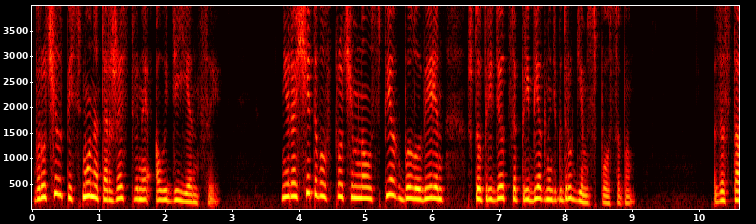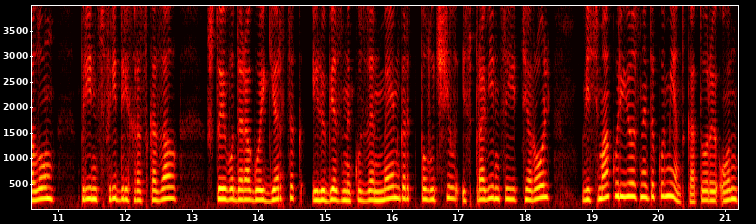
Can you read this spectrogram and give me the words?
вручил письмо на торжественной аудиенции. Не рассчитывал, впрочем, на успех, был уверен, что придется прибегнуть к другим способам. За столом принц Фридрих рассказал, что его дорогой герцог и любезный кузен Мейнгард получил из провинции Тироль весьма курьезный документ, который он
